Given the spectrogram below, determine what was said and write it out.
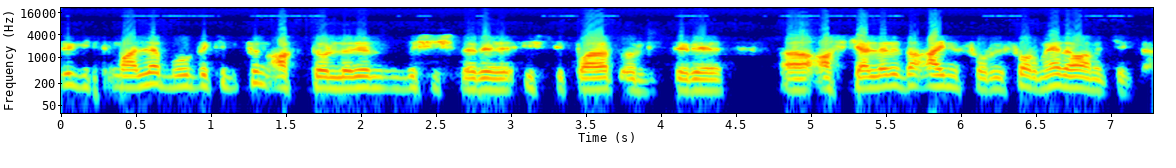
Büyük ihtimalle buradaki bütün aktörlerin dışişleri, istihbarat örgütleri, e, askerleri de aynı soruyu sormaya devam edecekler.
